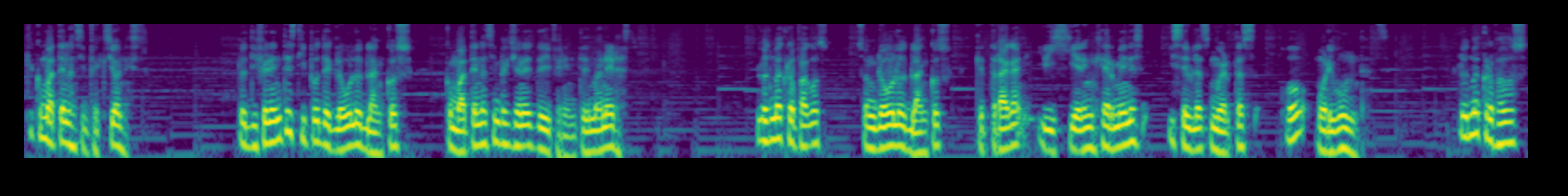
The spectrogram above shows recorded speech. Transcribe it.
que combaten las infecciones. Los diferentes tipos de glóbulos blancos combaten las infecciones de diferentes maneras. Los macrófagos son glóbulos blancos que tragan y digieren gérmenes y células muertas o moribundas. Los macrófagos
